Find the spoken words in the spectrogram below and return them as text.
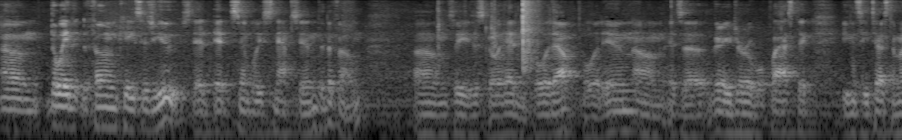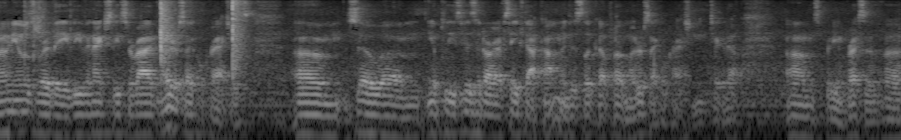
Um, the way that the phone case is used, it, it simply snaps into the phone. Um, so you just go ahead and pull it out, pull it in. Um, it's a very durable plastic. You can see testimonials where they've even actually survived motorcycle crashes. Um, so um, you know, please visit rfsafe.com and just look up a motorcycle crash and check it out. Um, it's pretty impressive. Uh,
